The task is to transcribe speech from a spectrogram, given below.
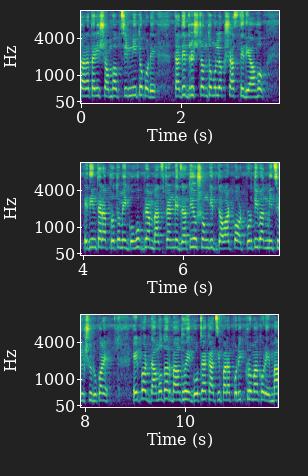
তাড়াতাড়ি সম্ভব চিহ্নিত করে তাদের দৃষ্টান্তমূলক শাস্তি দেওয়া হোক। এদিন তারা প্রথমে গোহগ্রাম বাসস্ট্যান্ডে জাতীয় সংগীত গাওয়ার পর প্রতিবাদ মিছিল শুরু করে। এরপর দামোদর বাঁধ হয়ে গোটা কাজীপাড়া পরিক্রমা করে মা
